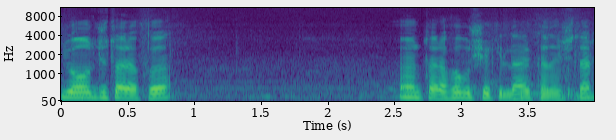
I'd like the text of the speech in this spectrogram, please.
Yolcu tarafı ön tarafı bu şekilde arkadaşlar.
